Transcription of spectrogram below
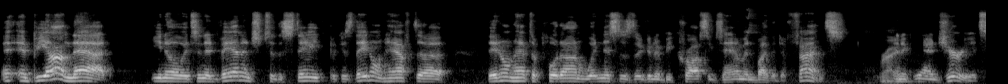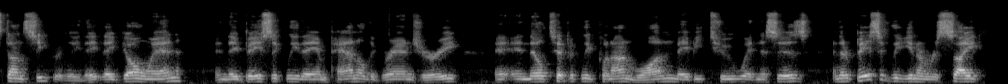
And, and beyond that you know it's an advantage to the state because they don't have to they don't have to put on witnesses they're going to be cross-examined by the defense. Right. in a grand jury it's done secretly. They they go in and they basically they impanel the grand jury and, and they'll typically put on one maybe two witnesses and they're basically going to recite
